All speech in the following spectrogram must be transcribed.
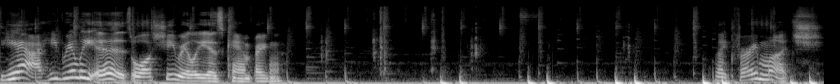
Yeah, he really is. Well, she really is camping. Like, very much.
